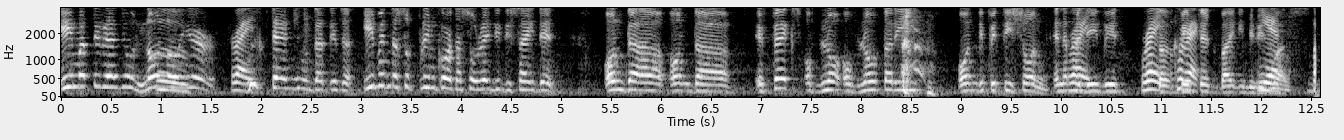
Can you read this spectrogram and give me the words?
immaterial yun, no lawyer Mm. right. will tell you that it's a, even the Supreme Court has already decided on the on the effects of no of notary on the petition and Right. affidavit Right, submitted correct. by individuals. Yes.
